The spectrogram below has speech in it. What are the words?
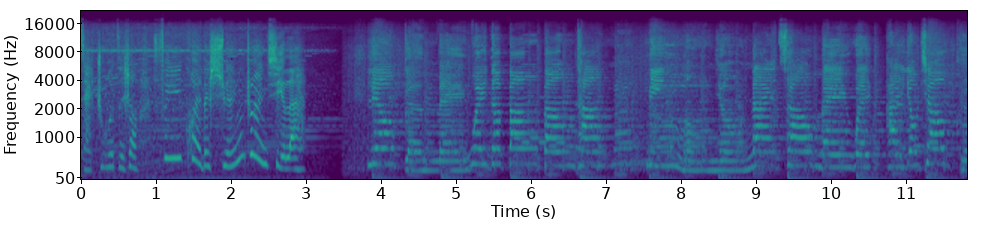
在桌子上飞快地旋转起来。六根美味的棒棒糖，柠檬牛奶。草莓味，还有巧克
